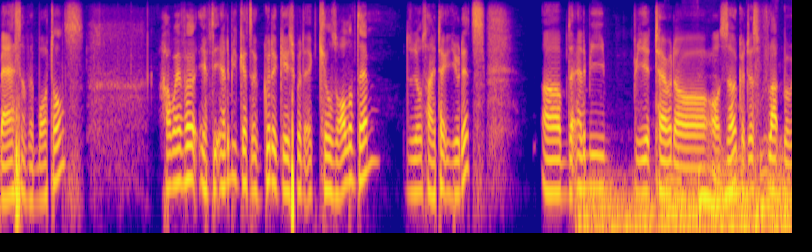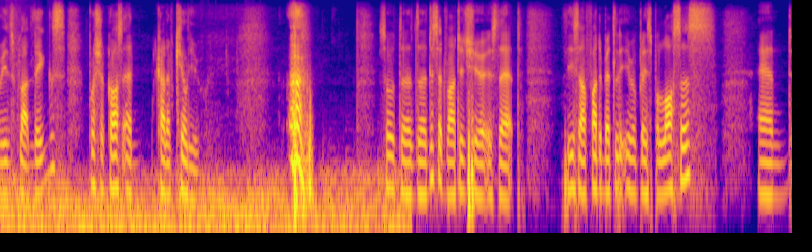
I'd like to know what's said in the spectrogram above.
mass of immortals however if the enemy gets a good engagement and kills all of them those high-tech units um, the enemy be it Terran or, or Zerg could just flood Marines, flood push across and kind of kill you. so the, the disadvantage here is that these are fundamentally irreplaceable losses and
